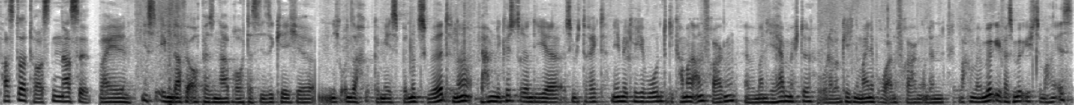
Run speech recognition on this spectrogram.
Pastor Thorsten Nasse. Weil es eben dafür auch Personal braucht, dass diese Kirche nicht unsachgemäß benutzt wird. Ne? Wir haben eine Küsterin, die hier ziemlich direkt neben der Kirche wohnt. Die kann man anfragen, wenn man hierher möchte oder beim Kirchengemeindebüro anfragen. Und dann machen wir möglich, was möglich zu machen ist.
